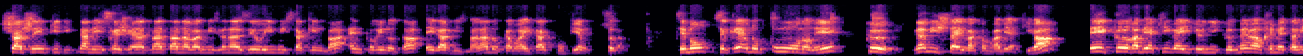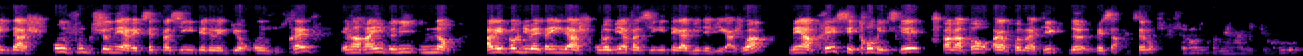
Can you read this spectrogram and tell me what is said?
Shashim Kitikna, Israël, Shenatmata, Navag Bizmana, Zeoï, Mistakinba, En Korinota, Ega Bizmana. Donc Abraïta confirme cela. C'est bon, c'est clair. Donc où on en est Que la Mishnah, va comme Rabbi Akiva, et que Rabbi Akiva, il te dit que même après Beth Amikdash, on fonctionnait avec cette facilité de lecture 11, 12, 13, et Rahim te dit non à l'époque du Beth on veut bien faciliter la vie des villageois, mais après, c'est trop risqué par rapport à la problématique de Pessah. C'est bon Selon le premier avis, du coup,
